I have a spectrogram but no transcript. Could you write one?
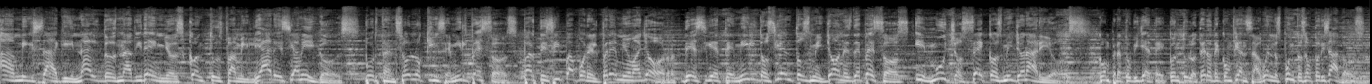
a mis aguinaldos navideños con tus familiares y amigos. Por tan solo 15 mil pesos, participa por el premio mayor de 7 mil 200 millones de pesos y muchos secos millonarios. Compra tu billete con tu lotero de confianza o en los puntos autorizados.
